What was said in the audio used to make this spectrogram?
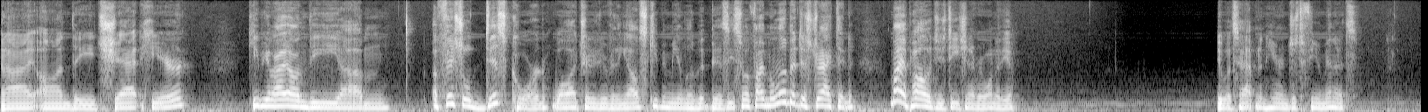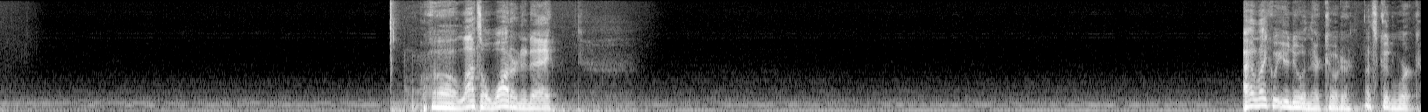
An eye on the chat here. Keeping an eye on the um, official Discord while I try to do everything else, keeping me a little bit busy. So if I'm a little bit distracted, my apologies to each and every one of you. See what's happening here in just a few minutes. Oh, lots of water today. I like what you're doing there, Coder. That's good work.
